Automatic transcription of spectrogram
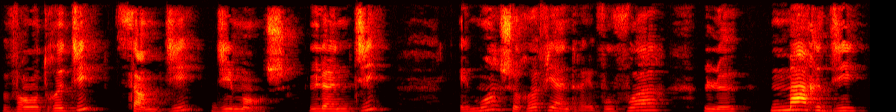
vendredi, samedi, dimanche, lundi, et moi je reviendrai vous voir le mardi.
